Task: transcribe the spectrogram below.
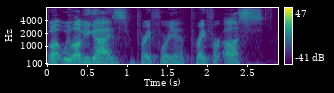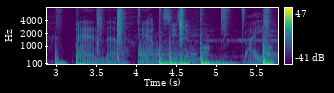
but we love you guys. We pray for you. Pray for us. And uh, yeah, we'll see you soon. Bye.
